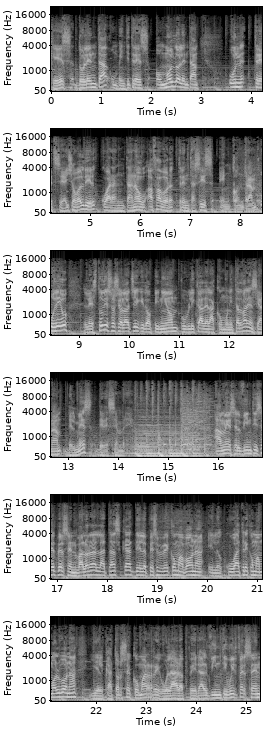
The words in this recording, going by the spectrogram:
que és dolenta, un 23%, o molt dolenta, un 13. Això vol dir 49 a favor, 36 en contra. Ho diu l'estudi sociològic i d'opinió pública de la Comunitat Valenciana del mes de desembre. A més, el 27% valora la tasca del PSPB com a bona, el 4 com a molt bona i el 14 com a regular. Per al 28%,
